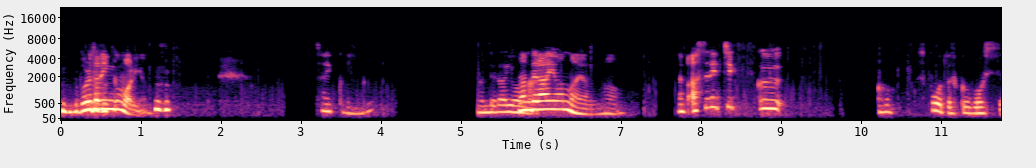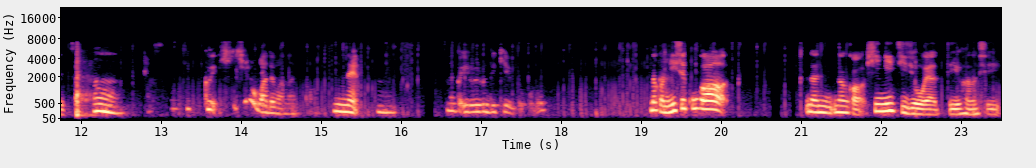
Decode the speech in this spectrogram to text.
ボルダリングもあるやん。サイクリング？なんでライオンなんでラライオンなんやろな。なんかアスレチック、スポーツ複合施設。うん。アスレチック、ひ広場ではないか。ね。うん。なんかいろいろできるところ？なんかニセコが、ななんか非日常やっていう話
